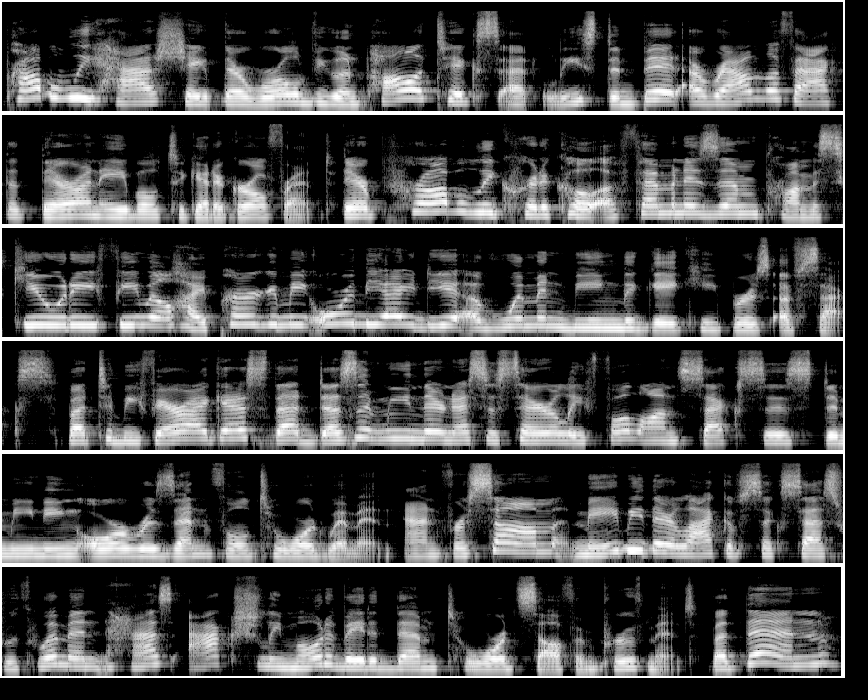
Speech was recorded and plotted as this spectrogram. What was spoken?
probably has shaped their worldview and politics at least a bit around the fact that they're unable to get a girlfriend. They're probably critical of feminism, promiscuity, female hypergamy, or the idea of women being the gatekeepers of sex. But to be fair, I guess, that doesn't mean they're necessarily full on sexist, demeaning, or resentful toward women. And for some, maybe their lack of success with women has actually motivated them towards self improvement. But then,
